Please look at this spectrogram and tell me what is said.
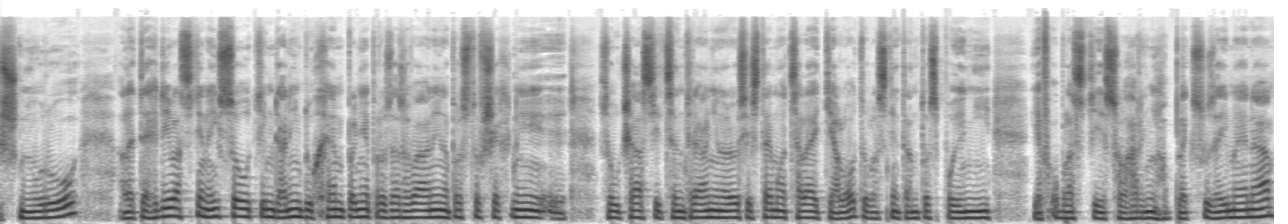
šňůru, ale tehdy vlastně nejsou tím daným duchem plně prozařovány naprosto všechny eh, součásti centrální nervového systému a celé tělo. To vlastně tamto spojení je v oblasti solárního plexu zejména.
